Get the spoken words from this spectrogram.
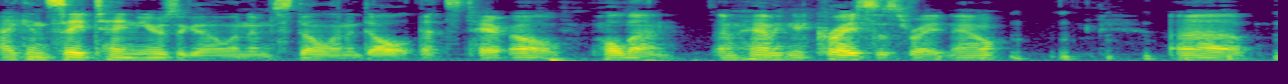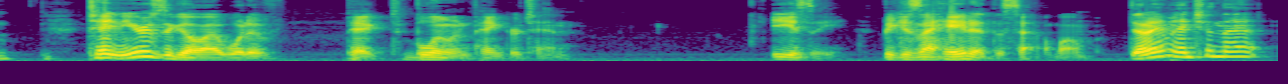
I can say 10 years ago and I'm still an adult. That's ter- Oh, hold on. I'm having a crisis right now. Uh, 10 years ago, I would have picked Blue and Pinkerton. Easy. Because I hated this album. Did I mention that?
